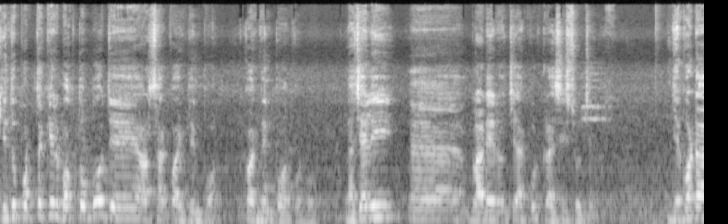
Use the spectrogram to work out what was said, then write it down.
কিন্তু প্রত্যেকের বক্তব্য যে আর স্যার কয়েকদিন পর কয়েকদিন পর করব। ন্যাচারালি ব্লাডের হচ্ছে অ্যাকুট ক্রাইসিস চলছে। যে কটা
